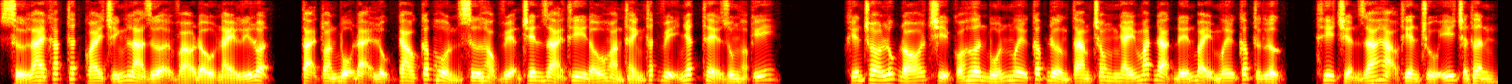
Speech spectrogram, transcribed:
sử lai khắc thất quái chính là dựa vào đầu này lý luận, tại toàn bộ đại lục cao cấp hồn sư học viện trên giải thi đấu hoàn thành thất vị nhất thể dung hợp kỹ. Khiến cho lúc đó chỉ có hơn bốn mươi cấp đường tam trong nháy mắt đạt đến bảy mươi cấp thực lực, thi triển ra hạo thiên chủ ý chân thân,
